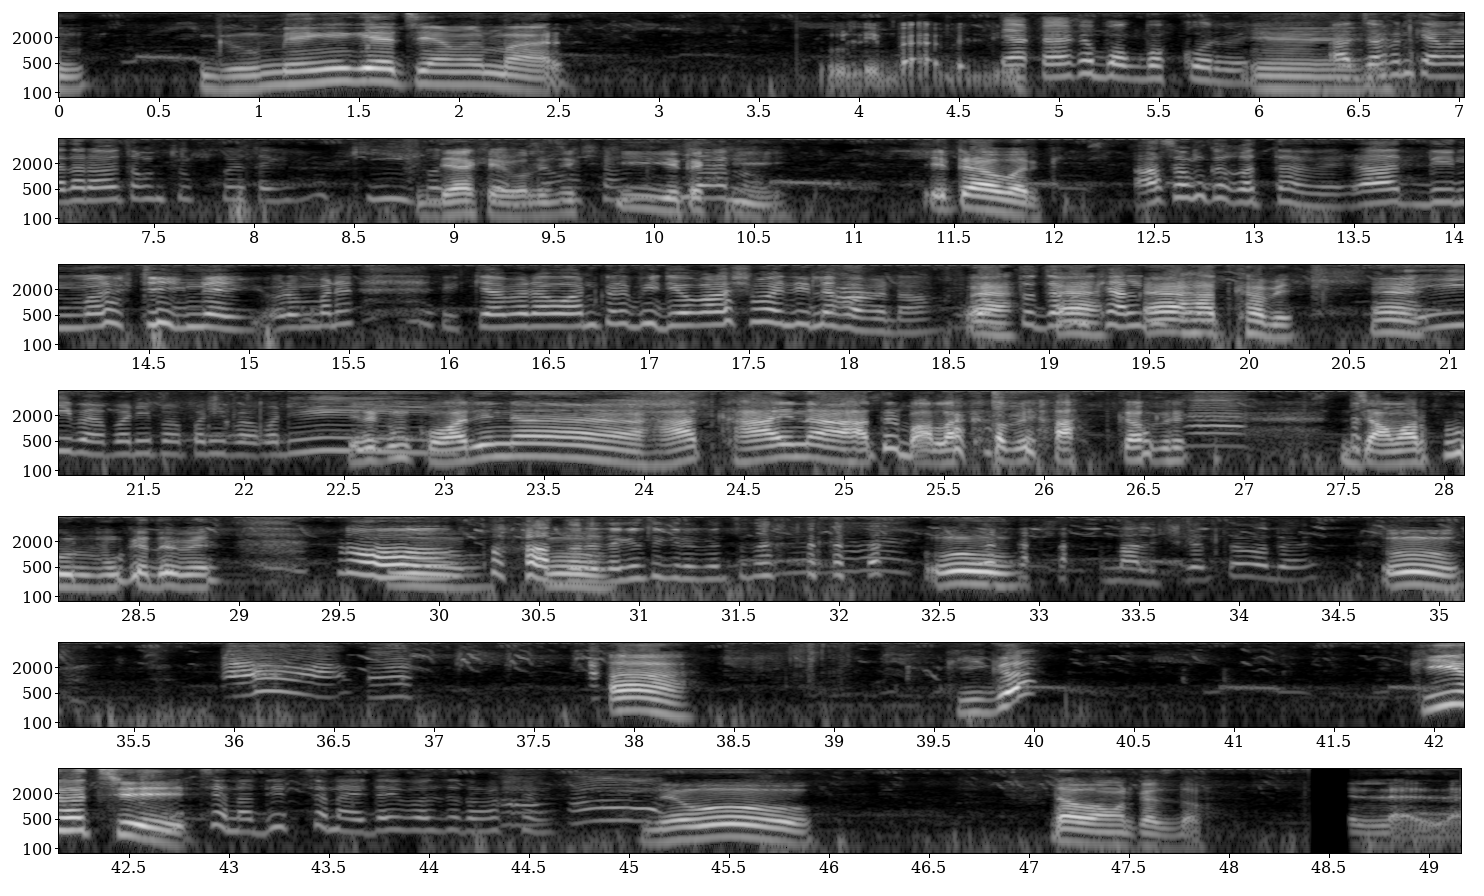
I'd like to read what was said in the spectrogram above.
ঘুম ভেঙে গেছে আমার মার। বাবলি। একা একা বক বক করবে। হ্যাঁ। আর যখন ক্যামেরা ধরা হয় তখন চুপ করে থাকি কি দেখে বলে যে কি এটা কি এটা আবার কি? আশঙ্কা করতে হবে। রাত দিন মানে ঠিক নেই। ওরকম মানে ক্যামেরা অন করে ভিডিও করার সময় নিলে হবে না। ওর তো যখন খেয়াল হাত খাবে। হ্যাঁ। এই ব্যাপারি এরকম করে না হাত খায় না হাতের বালা খাবে হাত খাবে জামার ফুল মুখে দেবে। ও, হাত ধরে দেখেছি কীরকম করছে ও। নালিশ করছে মনে ও। আ কি গো? কি হচ্ছে? দিচ্ছে না দিচ্ছে না এটাই বলছে তোমাকে। নে ও দাও আমার কাছে দাও।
